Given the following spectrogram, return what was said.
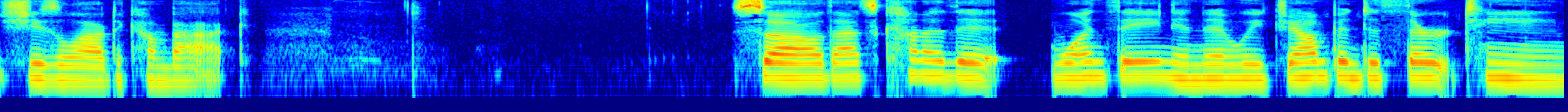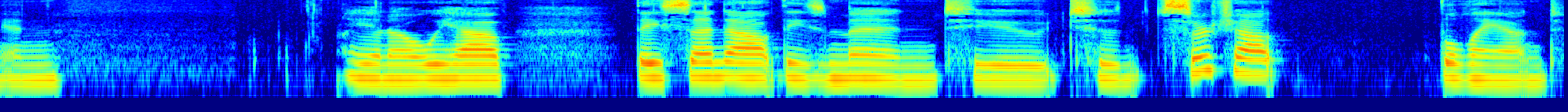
she's allowed to come back. So that's kind of the one thing and then we jump into 13 and you know we have they send out these men to to search out the land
